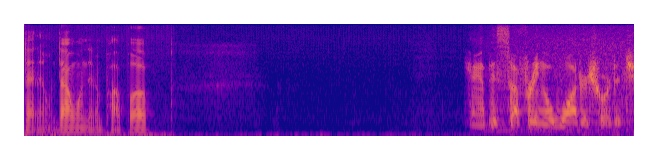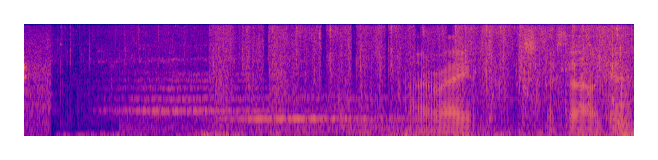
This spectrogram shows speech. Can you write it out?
that that one didn't pop up. Camp is suffering a water shortage. All right, let's test that out again.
